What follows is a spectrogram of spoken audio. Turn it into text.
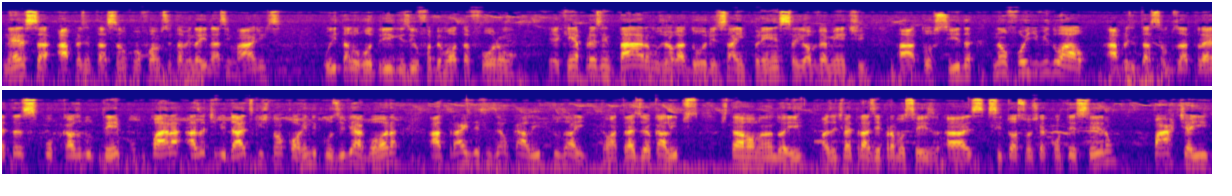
nessa apresentação, conforme você está vendo aí nas imagens. O Ítalo Rodrigues e o Fábio Mota foram quem apresentaram os jogadores à imprensa e, obviamente, à torcida. Não foi individual a apresentação dos atletas por causa do tempo para as atividades que estão ocorrendo, inclusive agora, atrás desses eucaliptos aí. Então, atrás dos eucaliptos está rolando aí, mas a gente vai trazer para vocês as situações que aconteceram, parte aí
